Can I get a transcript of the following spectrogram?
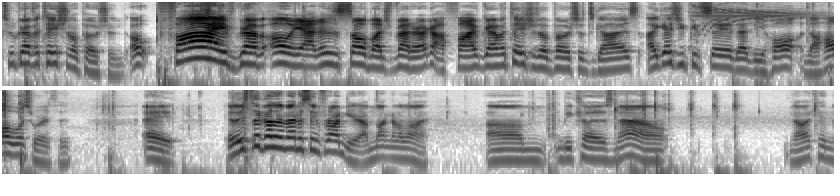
Two gravitational potions. Oh, five grav- Oh, yeah, this is so much better. I got five gravitational potions, guys. I guess you could say that the haul, the haul was worth it. Hey, at least I got the menacing frog gear. I'm not gonna lie. Um, because now, now I can,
